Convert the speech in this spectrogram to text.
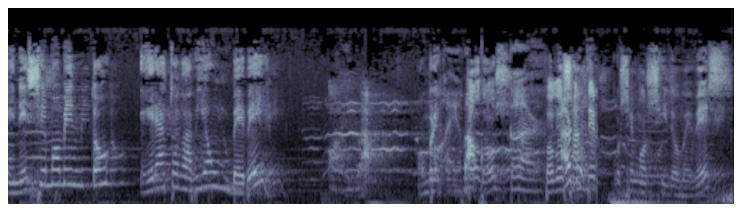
en ese momento era todavía un bebé. Hombre, todos, todos antes pues hemos sido bebés.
